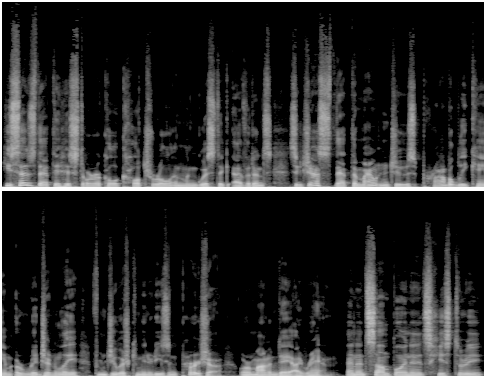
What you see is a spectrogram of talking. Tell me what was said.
He says that the historical, cultural, and linguistic evidence suggests that the Mountain Jews probably came originally from Jewish communities in Persia or modern day Iran. And at some point in its history,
